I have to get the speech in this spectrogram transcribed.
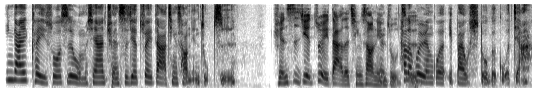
应该可以说是我们现在全世界最大青少年组织。全世界最大的青少年组织，它的会员国有一百五十多个国家，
